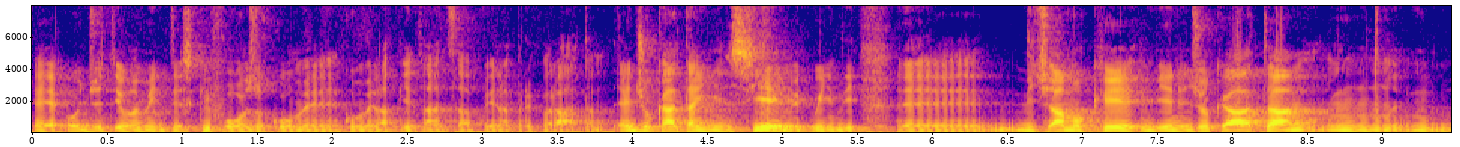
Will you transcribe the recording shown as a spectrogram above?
è oggettivamente schifoso come, come, la pietanza appena preparata. È giocata insieme, quindi eh, diciamo che viene giocata mh, mm,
